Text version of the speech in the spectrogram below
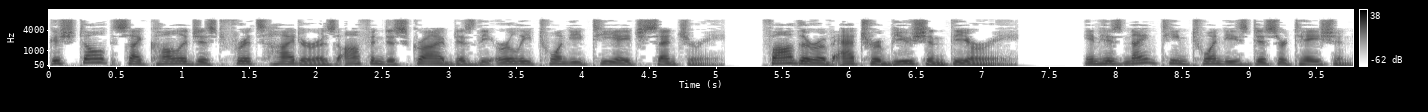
Gestalt psychologist Fritz Heider is often described as the early 20th century father of attribution theory. In his 1920s dissertation,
